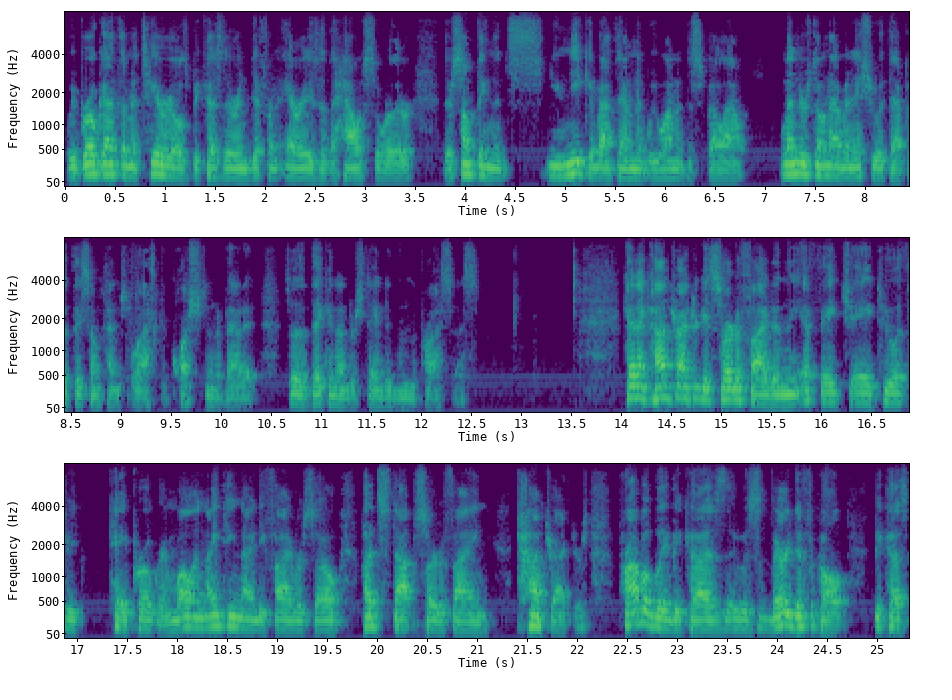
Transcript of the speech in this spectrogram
We broke out the materials because they're in different areas of the house or there's something that's unique about them that we wanted to spell out. Lenders don't have an issue with that, but they sometimes will ask a question about it so that they can understand it in the process. Can a contractor get certified in the FHA 203 203K program? Well, in 1995 or so, HUD stopped certifying contractors, probably because it was very difficult because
